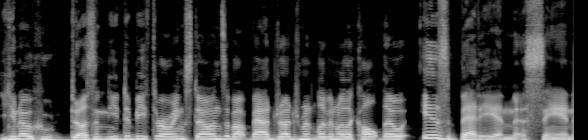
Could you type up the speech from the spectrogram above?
You know who doesn't need to be throwing stones about bad judgment living with a cult though is Betty in this scene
